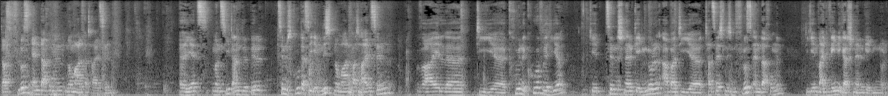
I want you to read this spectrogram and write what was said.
dass Flussänderungen normal verteilt sind. Äh, jetzt, man sieht an dem Bild ziemlich gut, dass sie eben nicht normal verteilt sind, weil äh, die äh, grüne Kurve hier geht ziemlich schnell gegen Null, aber die tatsächlichen Flussänderungen, die gehen weit weniger schnell gegen Null.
